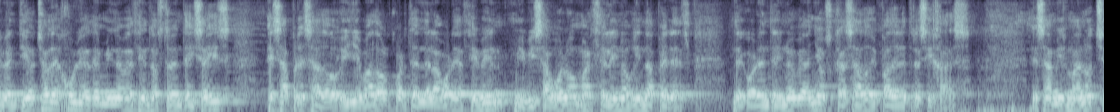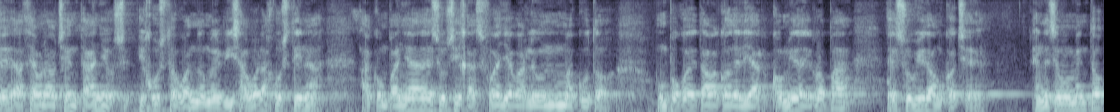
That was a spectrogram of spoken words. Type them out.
El 28 de julio de 1936 es apresado y llevado al cuartel de la Guardia Civil mi bisabuelo Marcelino Guinda Pérez, de 49 años, casado y padre de tres hijas. Esa misma noche, hace ahora 80 años, y justo cuando mi bisabuela Justina, acompañada de sus hijas, fue a llevarle un macuto, un poco de tabaco de liar, comida y ropa, he subido a un coche. En ese momento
